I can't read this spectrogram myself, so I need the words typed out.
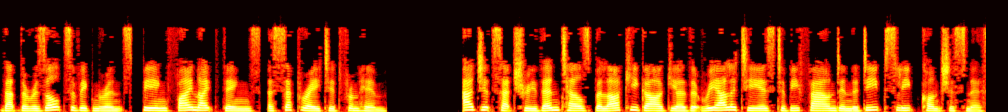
that the results of ignorance, being finite things, are separated from him. Ajatsatru then tells Balaki Gargya that reality is to be found in the deep sleep consciousness.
